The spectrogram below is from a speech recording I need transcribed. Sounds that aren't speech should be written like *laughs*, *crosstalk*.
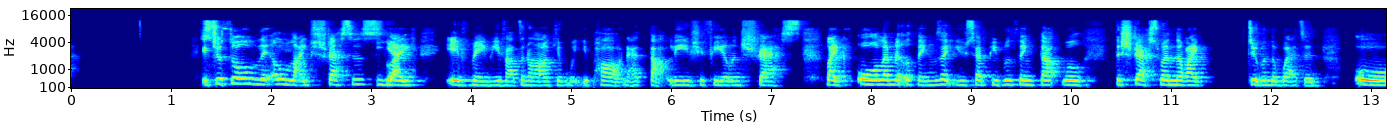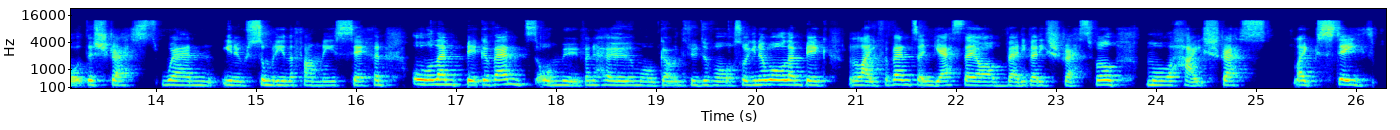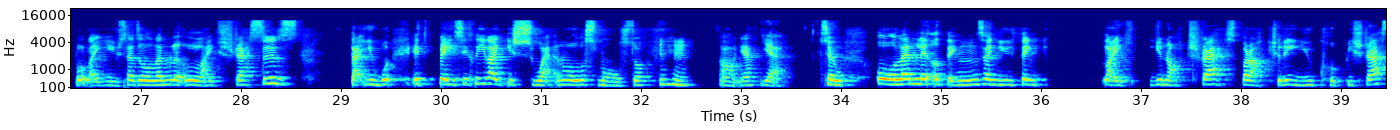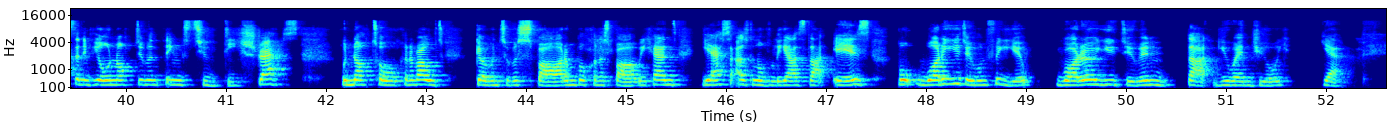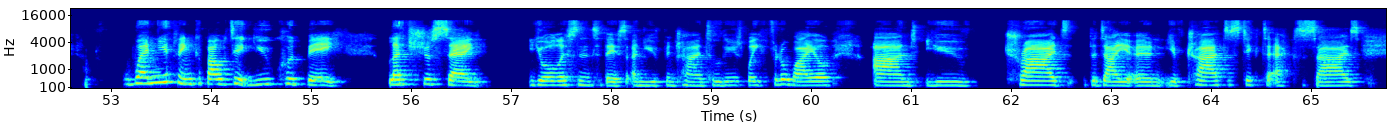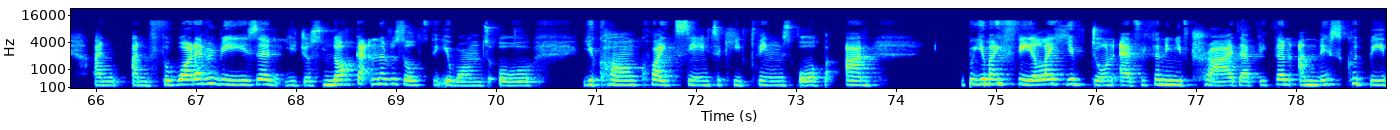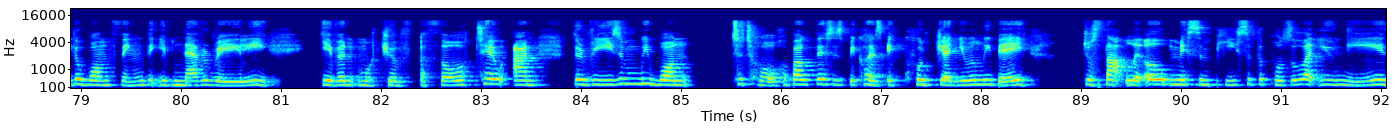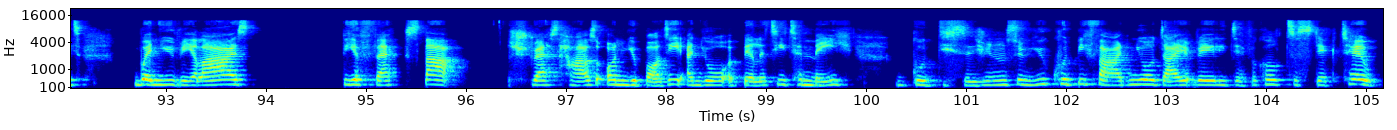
it's just all little life stresses. Yeah. Like if maybe you've had an argument with your partner, that leaves you feeling stressed. Like all them little things that you said, people think that will the stress when they're like doing the wedding or the stress when you know somebody in the family is sick and all them big events or moving home or going through divorce or you know all them big life events and yes they are very very stressful more high stress like state but like you said all them little life stresses that you would it's basically like you're sweating all the small stuff. Mm-hmm. aren't you yeah. So all them little things and you think like you're not stressed but actually you could be stressed. And if you're not doing things to de-stress we're not talking about going to a spa and booking a spa weekend. Yes as lovely as that is but what are you doing for you? What are you doing that you enjoy? Yeah. When you think about it you could be let's just say you're listening to this and you've been trying to lose weight for a while and you've tried the diet and you've tried to stick to exercise and and for whatever reason you're just not getting the results that you want or you can't quite seem to keep things up and but you might feel like you've done everything and you've tried everything and this could be the one thing that you've never really given much of a thought to. And the reason we want to talk about this is because it could genuinely be just that little missing piece of the puzzle that you need when you realize the effects that stress has on your body and your ability to make good decisions. So you could be finding your diet really difficult to stick to,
